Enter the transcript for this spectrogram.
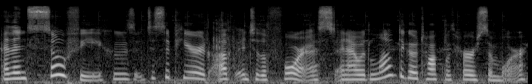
And then Sophie, who's disappeared up into the forest, and I would love to go talk with her some more.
